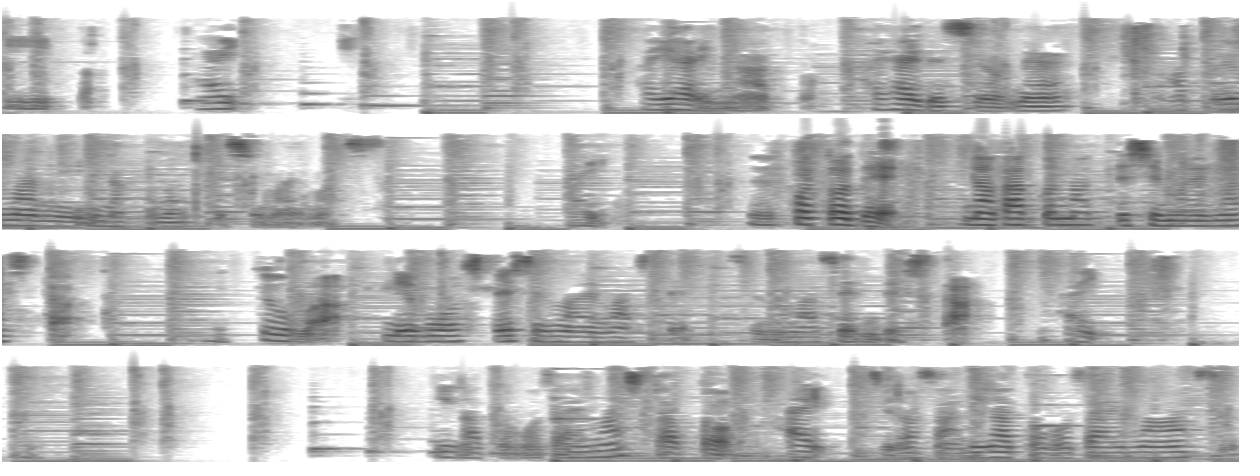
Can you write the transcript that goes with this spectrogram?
泣きと。はい。早いなと。早いですよね。あっという間にいなくなってしまいます。はい。ということで、長くなってしまいました。今日は寝坊してしまいまして、すみませんでした。はい。ありがとうございましたと。はい。一郎さんありがとうございます。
